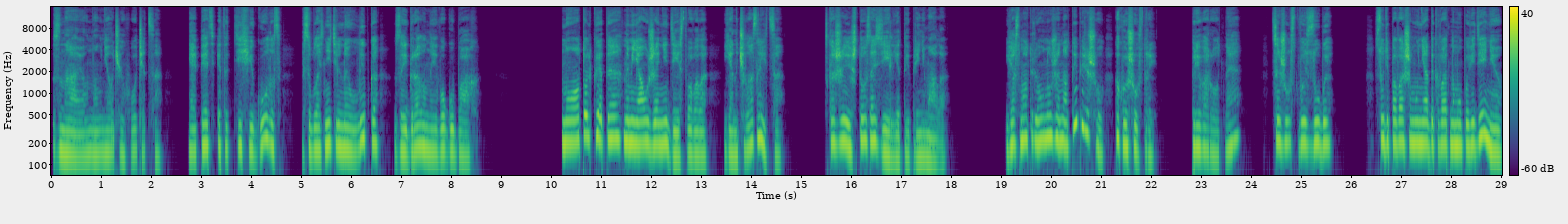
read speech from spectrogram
Знаю, но мне очень хочется. И опять этот тихий голос и соблазнительная улыбка заиграла на его губах. Но только это на меня уже не действовало. Я начала злиться. «Скажи, что за зелье ты принимала?» Я смотрю, он уже на «ты» перешел. Какой шустрый. Приворотная. Цежу сквозь зубы. Судя по вашему неадекватному поведению,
